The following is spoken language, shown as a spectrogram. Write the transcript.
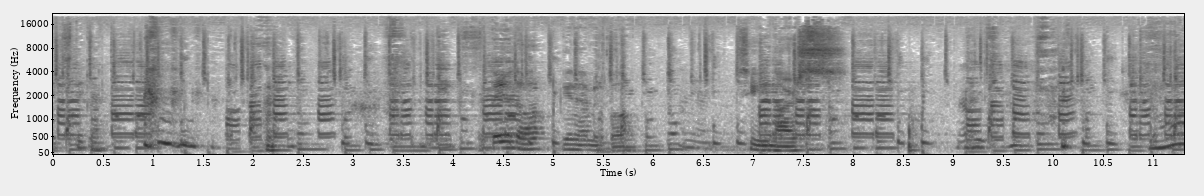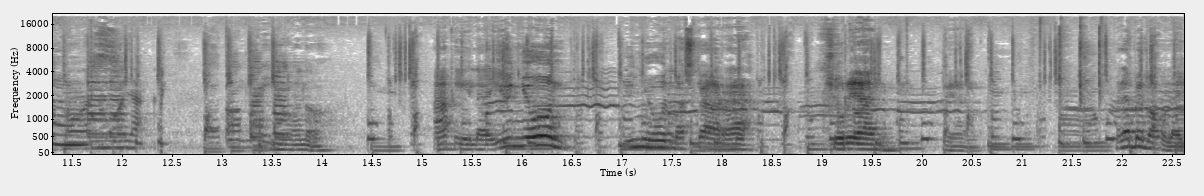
Ng lipstick ah. Ito yun oh, ginamit ko. Si Nars. Oh, Yan. ano wala? Kilay. Yung ano. Ah, kilay. Yun yun! Yun yun, mascara. Sure yan. Ayan. Wala ba ibang kulay?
